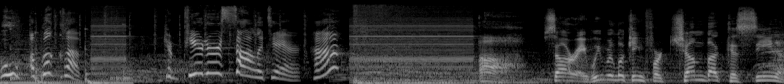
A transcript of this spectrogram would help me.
Ooh, a book club. Computer solitaire, huh? Ah, sorry, we were looking for Chumba Casino.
